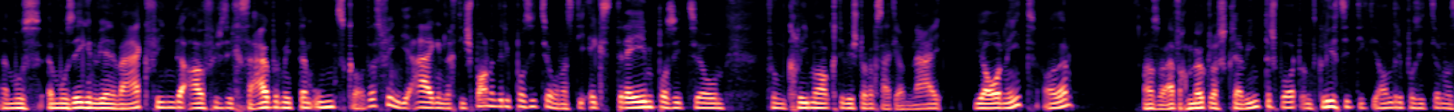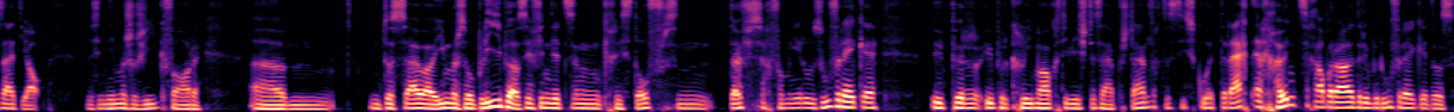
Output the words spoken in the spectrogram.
er muss, er muss irgendwie einen Weg finden, auch für sich selber mit dem umzugehen. Das finde ich eigentlich die spannendere Position, als die Extremposition vom Klimaaktivisten, der einfach sagt, ja, nein, ja nicht, oder? Also einfach möglichst kein Wintersport und gleichzeitig die andere Position, die sagt, ja, wir sind immer schon Ski gefahren. Ähm, und das soll auch immer so bleiben. Also ich finde jetzt, ein Christoffersen darf sich von mir aus aufregen über, über Klimaaktivisten, selbstverständlich, das ist das gute Recht. Er könnte sich aber auch darüber aufregen, dass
